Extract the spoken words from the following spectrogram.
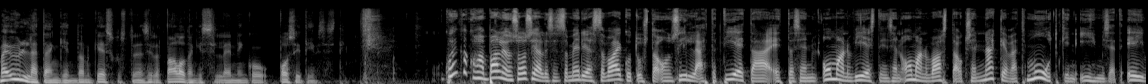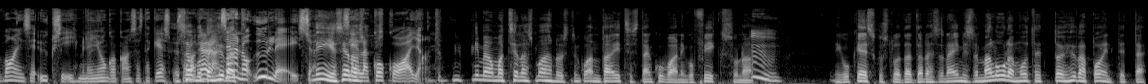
mä yllätänkin tuon keskustelun sillä, että mä aloitankin silleen niin kuin positiivisesti. Kuinka paljon sosiaalisessa mediassa vaikutusta on sillä, että tietää, että sen oman viestin, sen oman vastauksen näkevät muutkin ihmiset, ei vain se yksi ihminen, jonka kanssa sitä keskustelua se käydään. Hyvä, Sehän on yleisö niin, ja siellä, siellä koko ajan. Nimenomaan, että siellä olisi mahdollista niin antaa itsestään kuvaa niin kuin fiksuna. Mm niin kuin keskustelua tai todellisena ihmisenä. Mä luulen muuten, että toi hyvä pointti, että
